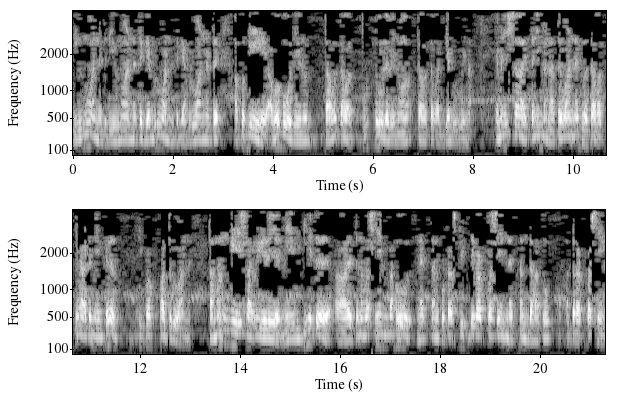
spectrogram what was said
දියුණුවන්නට දියුණුවන්නට ගැඹුරුවන්නට ගැඹුරුවන්නට අපගේ අවබෝධය තව තවත් පුස්තෝල වෙනවා තව තවත් ගැඹුරු වෙනවා. එම නිසා එතනින්ම නතරවන්න නැතුව තවත් එහාට මේක ටිකක් පතුරවන්න. තමන්ගේ ශරීරය මේ විදිහට ආයතන වශයෙන් බහෝ නැත්නම් කොටස් දෙකක් වශයෙන් නැත්නම් ධාතු හතරක් වශයෙන්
